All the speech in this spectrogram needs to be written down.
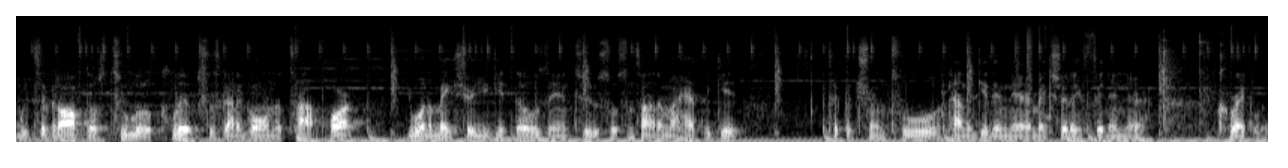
we took it off, those two little clips that's got to go on the top part. You want to make sure you get those in too. So sometimes I might have to get, take a trim tool, kind of get in there and make sure they fit in there correctly.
